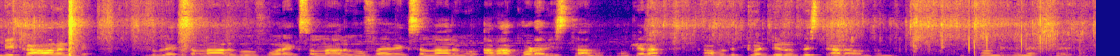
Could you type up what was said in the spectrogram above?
మీకు కావాలంటే ట్రిపుల్ ఎక్స్ఎల్ నాలుగు ఫోర్ ఎక్స్ఎల్ నాలుగు ఫైవ్ ఎక్స్ఎల్ నాలుగు అలా కూడా ఇస్తాను ఓకేనా కాకపోతే ట్వంటీ రూపీస్ తేడా ఉంటుంది చూడండి నెక్స్ట్ ఐటమ్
